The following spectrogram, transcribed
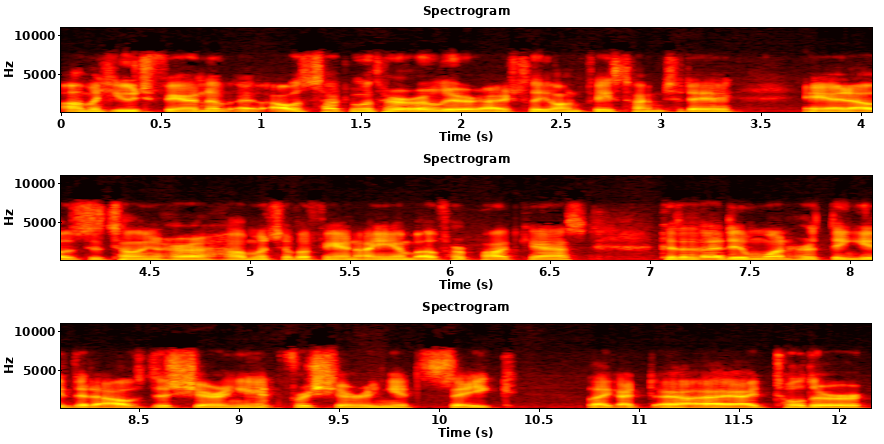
I'm a huge fan of. I was talking with her earlier actually on Facetime today, and I was just telling her how much of a fan I am of her podcast because I didn't want her thinking that I was just sharing it for sharing its sake. Like I, I, I told her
